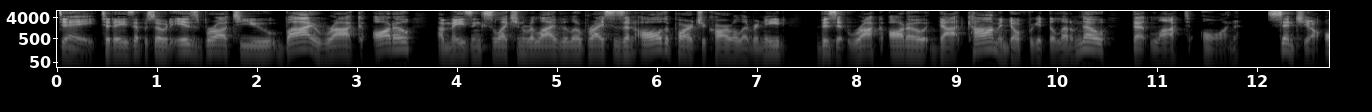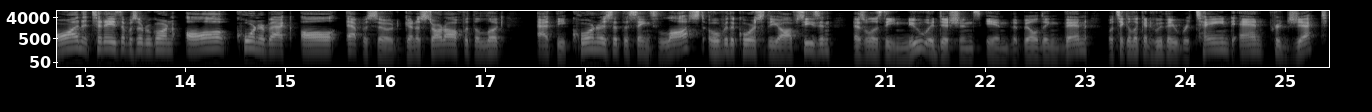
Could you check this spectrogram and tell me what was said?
day. Today's episode is brought to you by Rock Auto. Amazing selection, reliably low prices, and all the parts your car will ever need. Visit rockauto.com and don't forget to let them know that Locked On sent you. On today's episode, we're going all cornerback, all episode. Going to start off with a look at the corners that the Saints lost over the course of the offseason, as well as the new additions in the building. Then we'll take a look at who they retained and project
